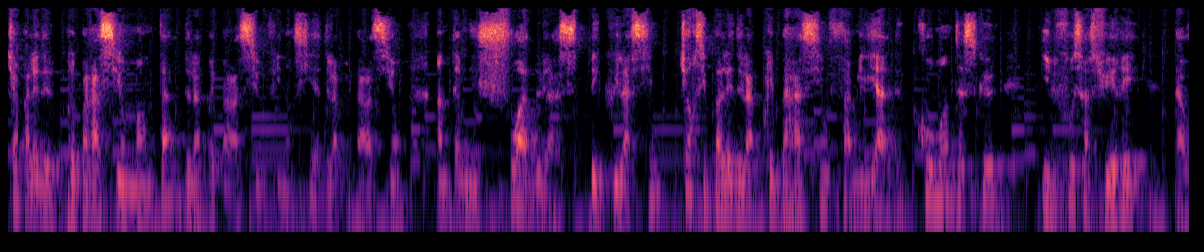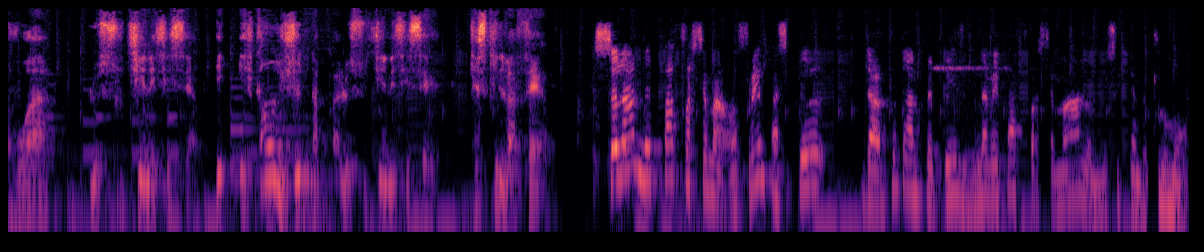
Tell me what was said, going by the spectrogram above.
Tu as parlé de préparation mentale, de la préparation financière, de la préparation en termes du choix de la spéculation. Tu as aussi parlé de la préparation familiale, de comment est-ce que il faut s'assurer d'avoir le soutien nécessaire. Et, quand un jeune n'a pas le soutien nécessaire, qu'est-ce qu'il va faire? Cela n'est pas forcément un frein parce que dans toute entreprise, vous n'avez pas forcément le soutien de tout le monde.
